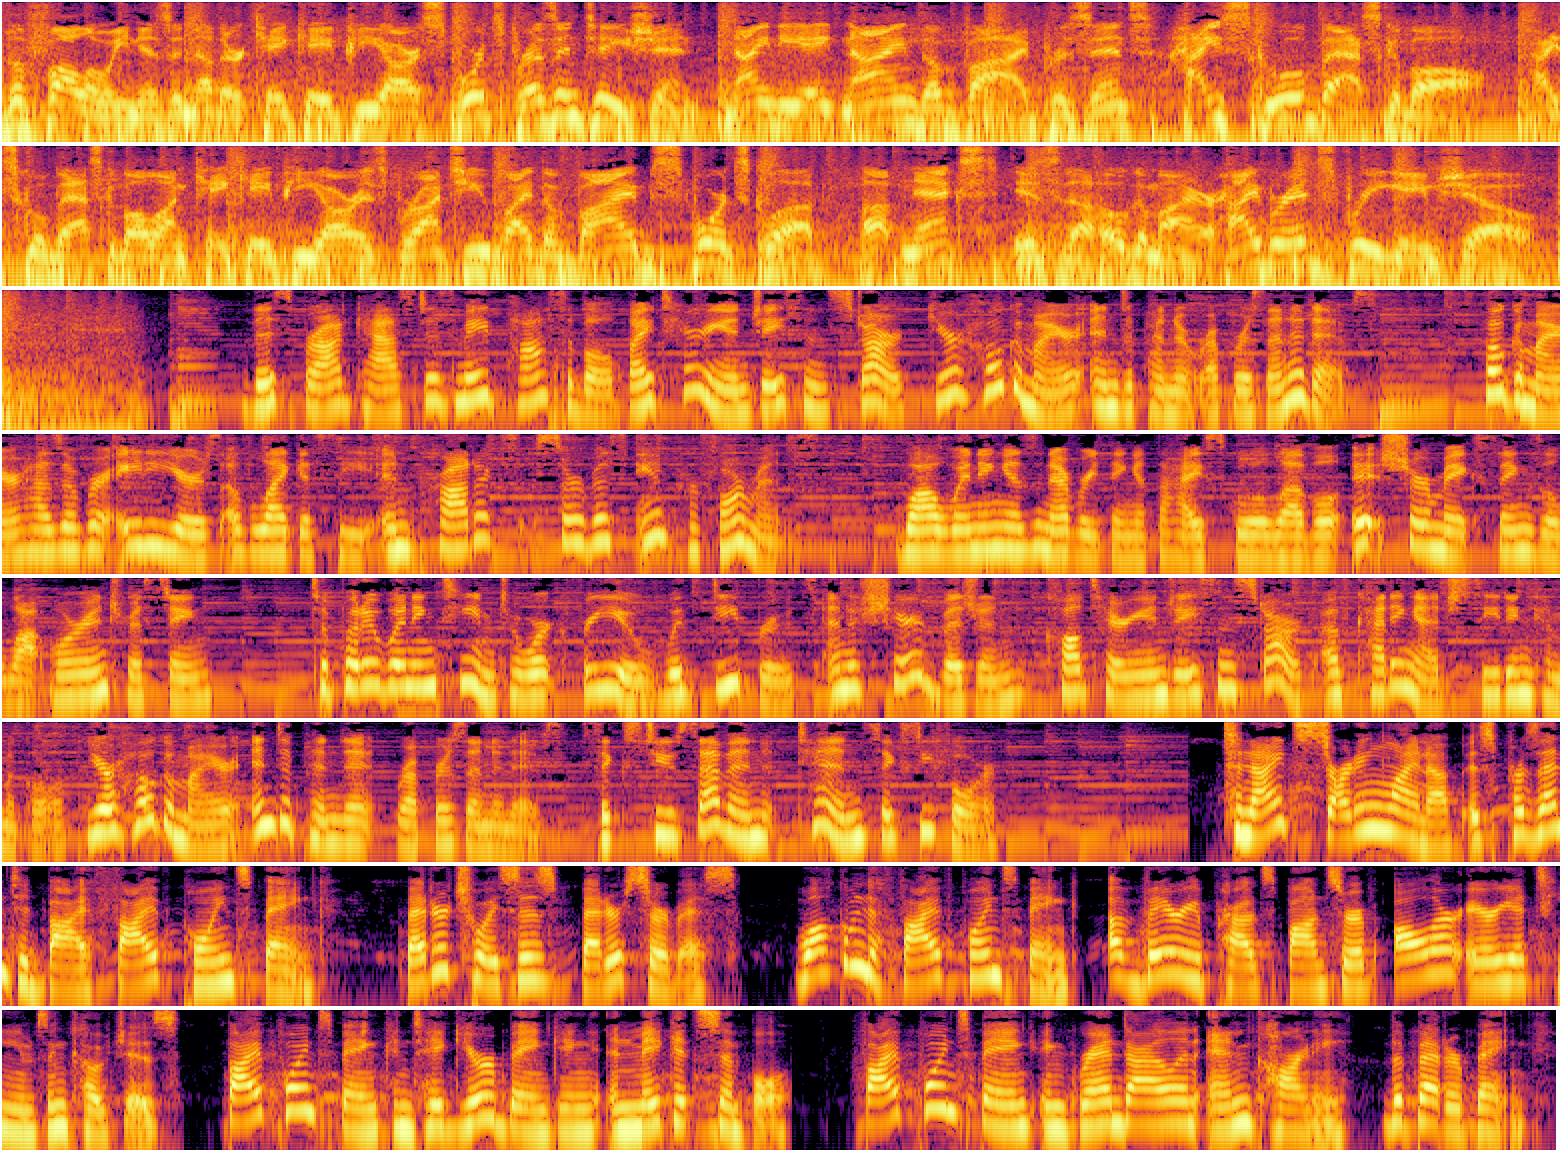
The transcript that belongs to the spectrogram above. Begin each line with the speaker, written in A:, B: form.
A: The following is another KKPR sports presentation. 98.9 The Vibe presents high school basketball. High school basketball on KKPR is brought to you by the Vibe Sports Club. Up next is the Hoegemeyer Hybrids pregame show.
B: This broadcast is made possible by Terry and Jason Stark, your Hoegemeyer independent representatives. Hoegemeyer has over 80 years of legacy in products, service, and performance. While winning isn't everything at the high school level, it sure makes things a lot more interesting. To put a winning team to work for you with deep roots and a shared vision, call Terry and Jason Stark of Cutting Edge Seed and Chemical, your Hoegemeyer Independent Representatives, 627 1064.
C: Tonight's starting lineup is presented by Five Points Bank. Better choices, better service. Welcome to Five Points Bank, a very proud sponsor of all our area teams and coaches. Five Points Bank can take your banking and make it simple. Five Points Bank in Grand Island and Kearney, the better bank.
